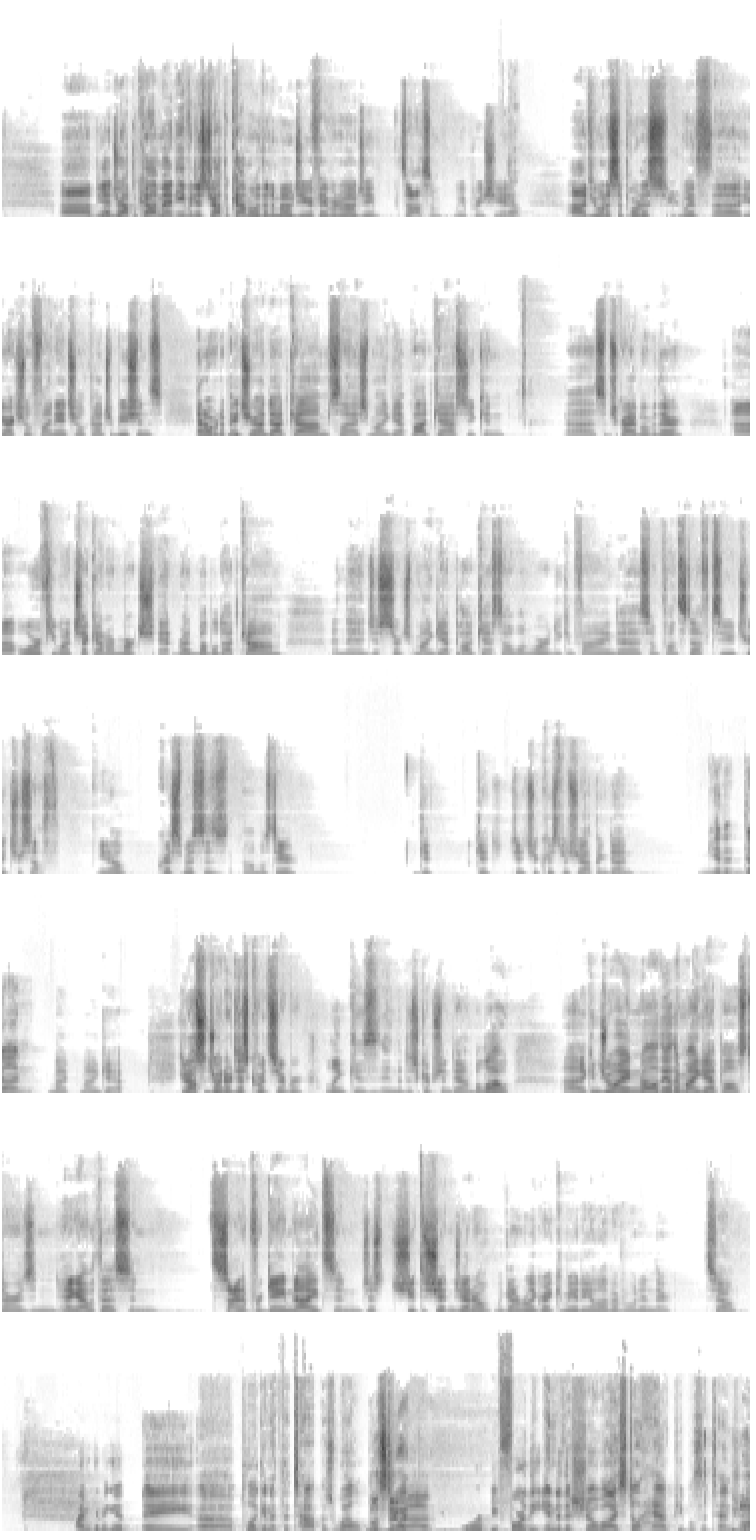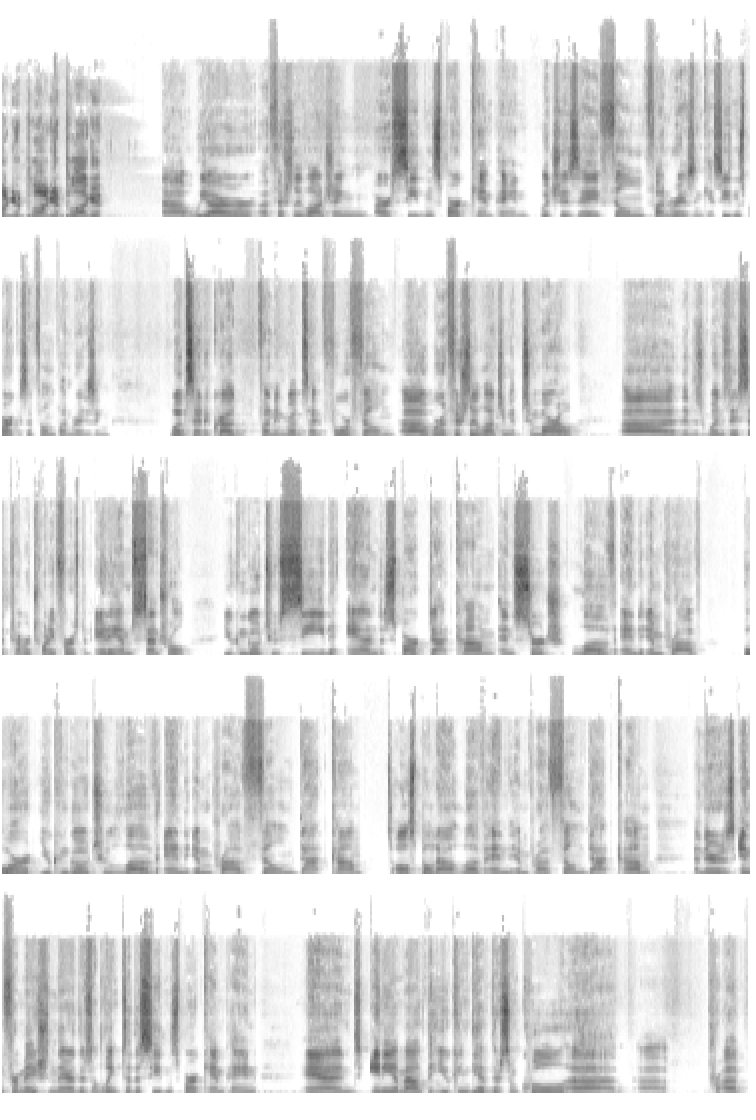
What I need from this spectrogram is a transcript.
Uh, but yeah, drop a comment. Even just drop a comment with an emoji, your favorite emoji. It's awesome. We appreciate it. Uh, if you want to support us with uh, your actual financial contributions, head over to patreon.com slash mindgap podcast. You can uh, subscribe over there. Uh, or if you want to check out our merch at redbubble.com and then just search Mind Gap podcast, all one word, you can find uh, some fun stuff to treat yourself. You know, Christmas is almost here. Get get get your Christmas shopping done. Get it done. Mind, Mind Gap. You can also join our Discord server. Link is in the description down below. Uh, you can join all the other Mind Gap All Stars and hang out with us and sign up for game nights and just shoot the shit in general. We got a really great community. I love everyone in there. So I'm going to get a uh, plug in at the top as well. let's do it. Uh, or before the end of the show, while I still have people's attention, plug it, plug it, plug it. uh, we are officially launching our Seed and Spark campaign, which is a film fundraising. Seed and Spark is a film fundraising website, a crowdfunding website for film. Uh, we're officially launching it tomorrow. Uh, it is Wednesday, September 21st at 8 a.m. Central. You can go to seedandspark.com and search Love and Improv, or you can go to loveandimprovfilm.com. It's all spelled out, loveandimprovfilm.com. And there's information there. There's a link to the Seed and Spark campaign. And any amount that you can give, there's some cool uh, uh, pr- uh,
